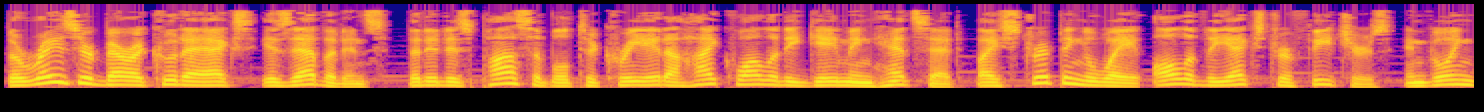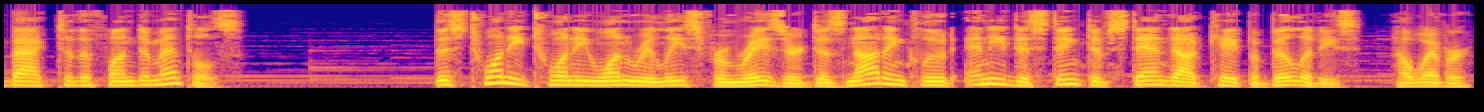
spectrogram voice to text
The Razer Barracuda X is evidence that it is possible to create a high quality gaming headset by stripping away all of the extra features and going back to the fundamentals. This 2021 release from Razer does not include any distinctive standout capabilities, however,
